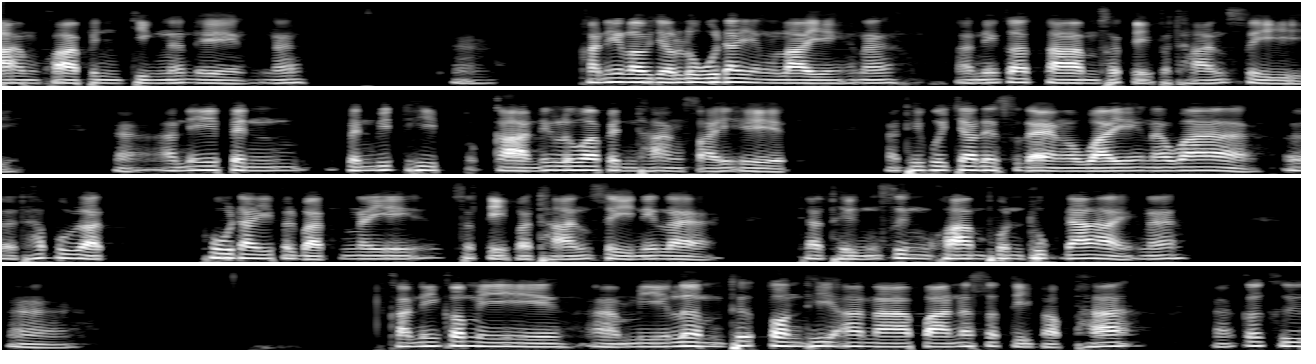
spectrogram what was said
ตามความเป็นจริงนั่นเองนะคราวนี้เราจะรู้ได้อย่างไรนะอันนี้ก็ตามสติปัฏฐานสี่อันนี้เป็นเป็นวิธีการที่เรียกว่าเป็นทางสายเอกที่พระเจ้าได้แสดงเอาไว้นะว่าเออถ้าผู้บัติผู้ใดปฏิบัติในสติปัฏฐานสี่นี่แหละ จะถึงซึ่งความพ้นทุกข์ได้นะอ่าคราวนี้ก็มีอ่ามีเริ่มต้นที่อานาปานสติปัฏฐะ ก็คือ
